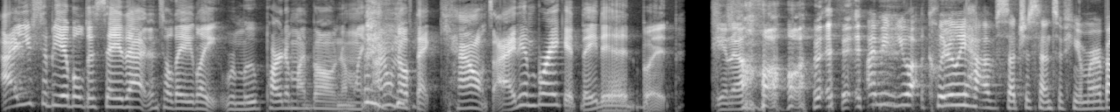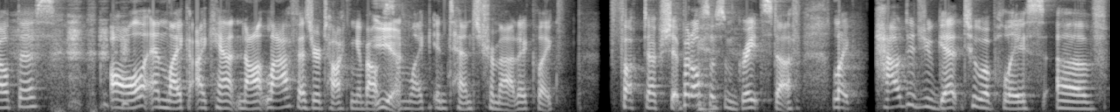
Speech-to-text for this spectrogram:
I used to be able to say that until they like removed part of my bone. I'm like, I don't know if that counts. I didn't break it. They did, but you know. I mean, you clearly have such a sense of humor about this, all, and like I can't not laugh as you're talking about Yeah. some like intense, traumatic, like fucked up shit, but also some great stuff. Like, how did you get to a place of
